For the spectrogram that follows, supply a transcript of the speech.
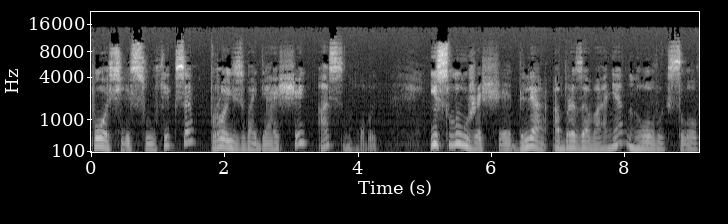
после суффикса, производящей основы и служащее для образования новых слов.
